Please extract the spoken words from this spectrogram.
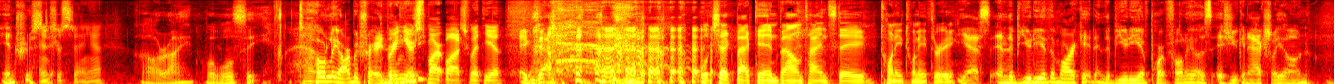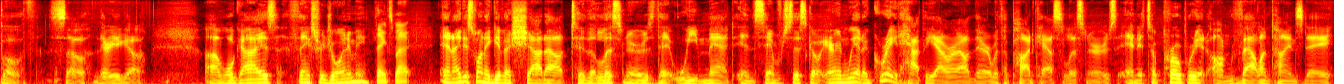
Interesting. Interesting, yeah. All right. Well, we'll see. Totally arbitrary. The Bring your smartwatch with you. Exactly. We'll check back in Valentine's Day 2023. yes. And the beauty of the market and the beauty of portfolios is you can actually own both. So there you go. Uh, well, guys, thanks for joining me. Thanks, Mac. And I just want to give a shout out to the listeners that we met in San Francisco. Aaron, we had a great happy hour out there with the podcast listeners, and it's appropriate on Valentine's Day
